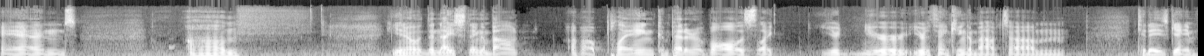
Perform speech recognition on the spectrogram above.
and um, you know, the nice thing about about playing competitive ball is like you're you're you're thinking about um, today's game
